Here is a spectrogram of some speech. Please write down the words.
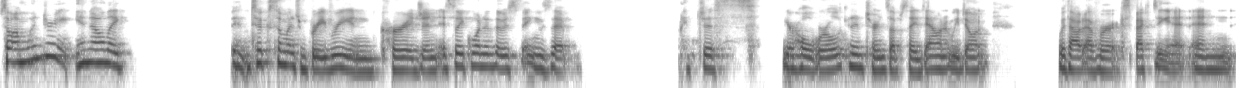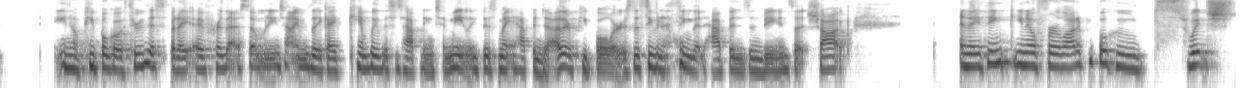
So I'm wondering, you know, like it took so much bravery and courage. And it's like one of those things that it just, your whole world kind of turns upside down and we don't, without ever expecting it. And, you know, people go through this, but I, I've heard that so many times. Like, I can't believe this is happening to me. Like, this might happen to other people, or is this even a thing that happens and being in such shock? And I think, you know, for a lot of people who switch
